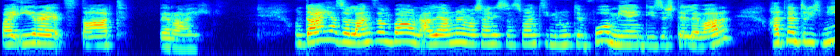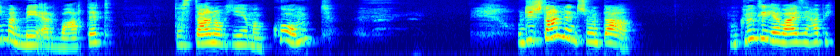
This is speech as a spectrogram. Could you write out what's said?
bei ihrem Startbereich. Und da ich ja so langsam war und alle anderen wahrscheinlich so 20 Minuten vor mir in dieser Stelle waren, hat natürlich niemand mehr erwartet, dass da noch jemand kommt. Und die standen schon da. Und glücklicherweise habe ich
